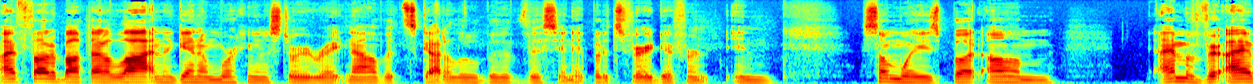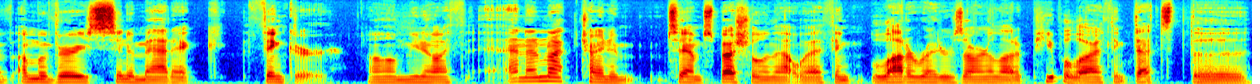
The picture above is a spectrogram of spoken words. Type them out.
I've thought about that a lot. And again, I'm working on a story right now that's got a little bit of this in it, but it's very different in some ways. But um, I'm a very, I'm a very cinematic thinker. Um, you know, I th- and I'm not trying to say I'm special in that way. I think a lot of writers are, and a lot of people are. I think that's the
